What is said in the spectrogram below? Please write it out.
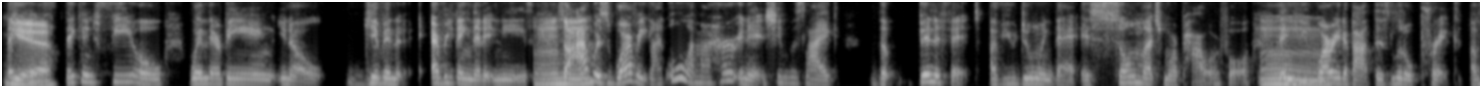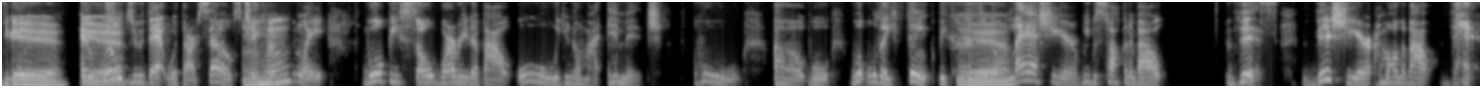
they yeah can, they can feel when they're being you know given everything that it needs mm-hmm. so i mm-hmm. was worried like oh am i hurting it and she was like the benefit of you doing that is so much more powerful mm. than you mm. worried about this little prick of yeah, pain. And yeah. we'll do that with ourselves to mm-hmm. your point. We'll be so worried about, oh, you know, my image. Oh, uh, well, what will they think? Because yeah. you know, last year we was talking about this. This year, I'm all about that.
